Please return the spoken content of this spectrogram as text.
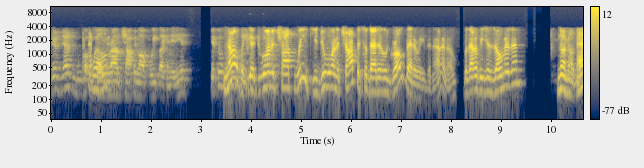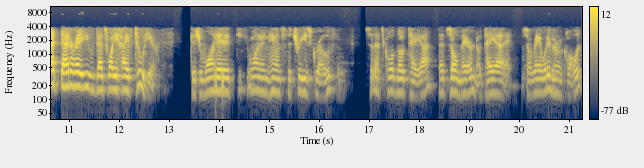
You're just well, going around chopping off wheat like an idiot. No, but you, you want to chop wheat. You do want to chop it so that it'll grow better. Even I don't know, but that'll be just zomer then. No, no, that that already. That's why you have two here, because you want mm-hmm. to you want to enhance the tree's growth. So that's called notea. That's zomer, notea, zorea, whatever you want to call it.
